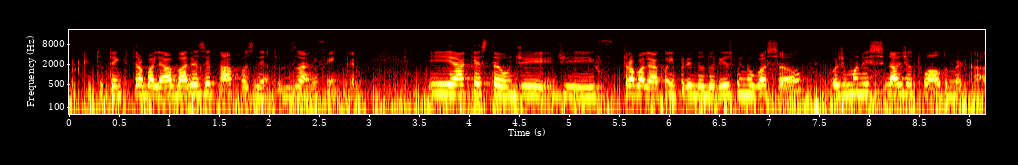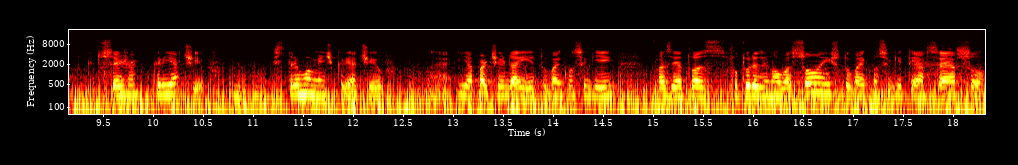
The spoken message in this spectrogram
porque tu tem que trabalhar várias etapas dentro do Design Think. E a questão de, de trabalhar com empreendedorismo e inovação, hoje é uma necessidade atual do mercado, que tu seja criativo extremamente criativo. Né? E a partir daí tu vai conseguir fazer as tuas futuras inovações, tu vai conseguir ter acesso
